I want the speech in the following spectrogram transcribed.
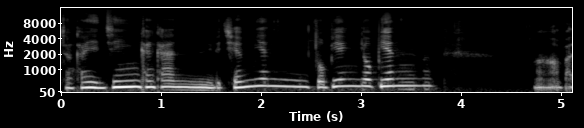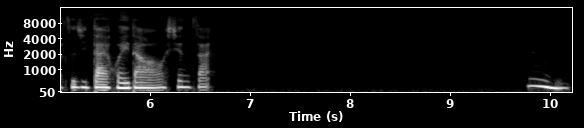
张开眼睛，看看你的前面、左边、右边，啊，把自己带回到现在。嗯。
